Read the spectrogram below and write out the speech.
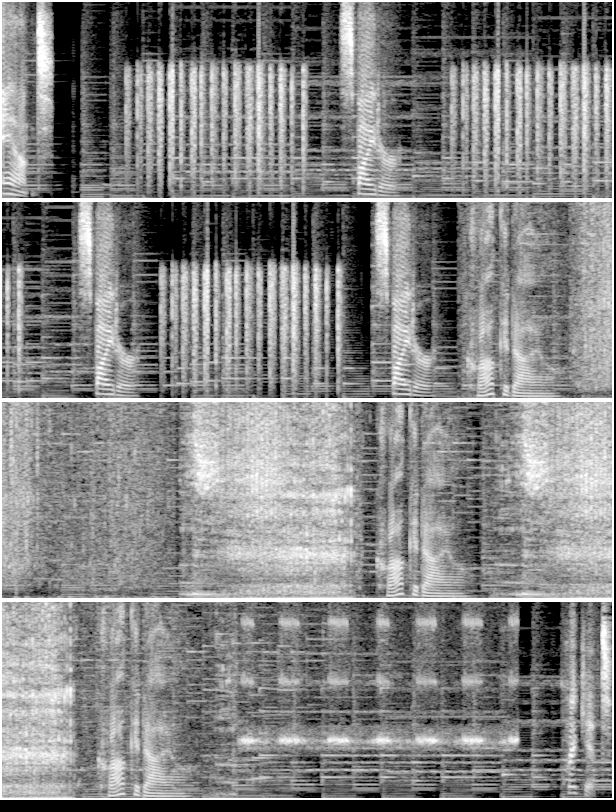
ant. Spider. Spider. Spider. Crocodile. Crocodile. Crocodile. Cricket.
